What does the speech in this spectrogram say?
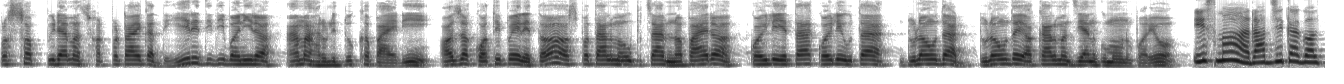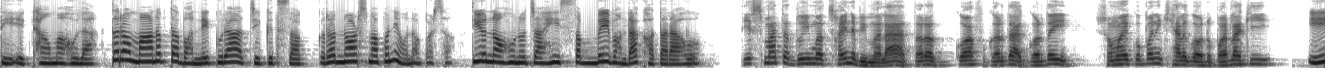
प्रसव पीडामा छटपटाएका धेरै दिदी बहिनी र आमाहरूले दुःख पाए नि। अझ कतिपयले त अस्पतालमा उपचार नपाएर कहिले यता कहिले उता डुलाउँदा डुलाउँदै अकालमा ज्यान गुमाउनु पर्यो। यसमा राज्यका गल्ती एक ठाउँमा होला तर मानवता भन्ने कुरा चिकित्सक र नर्समा पनि हुनपर्छ। त्यो नहुनु चाहिँ सबैभन्दा खतरा हो। त्यसमा त दुई मत छैन विमला तर गफ गर्दा गर्दै समयको पनि ख्याल गर्नु पर्ला कि। ए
